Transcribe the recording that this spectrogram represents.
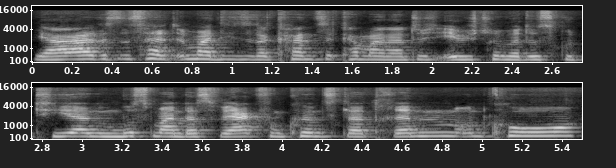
ja, das ist halt immer diese, da kann, kann man natürlich ewig drüber diskutieren, muss man das Werk vom Künstler trennen und Co.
